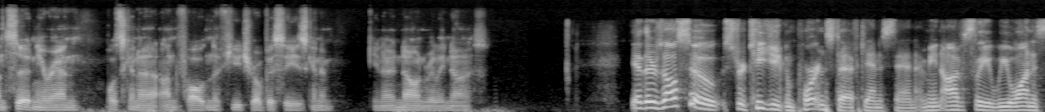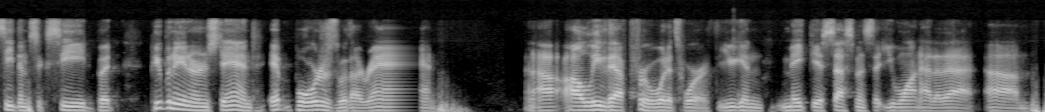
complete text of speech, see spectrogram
uncertainty around what's going to unfold in the future obviously is going to you know no one really knows. Yeah there's also strategic importance to afghanistan. I mean obviously we want to see them succeed but people need to understand it borders with iran. And i'll, I'll leave that for what it's worth. You can make the assessments that you want out of that. Um,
